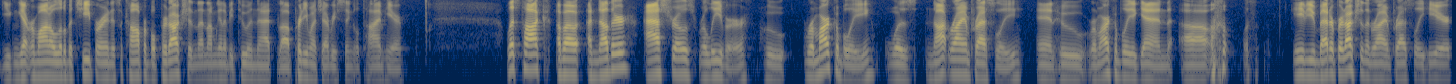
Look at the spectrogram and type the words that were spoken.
you can get Romano a little bit cheaper and it's a comparable production, then I'm going to be doing that uh, pretty much every single time here. Let's talk about another Astros reliever who remarkably was not Ryan Pressly, and who remarkably again uh, gave you better production than Ryan Pressly here,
